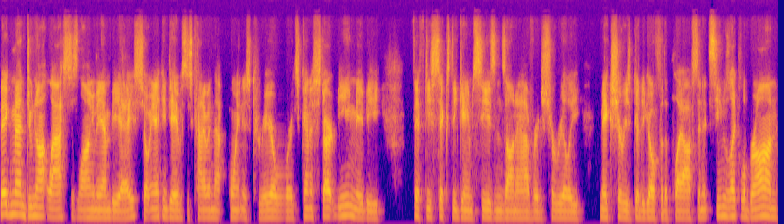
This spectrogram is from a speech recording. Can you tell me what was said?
big men do not last as long in the NBA. So Anthony Davis is kind of in that point in his career where it's going to start being maybe 50, 60 game seasons on average to really make sure he's good to go for the playoffs. And it seems like LeBron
